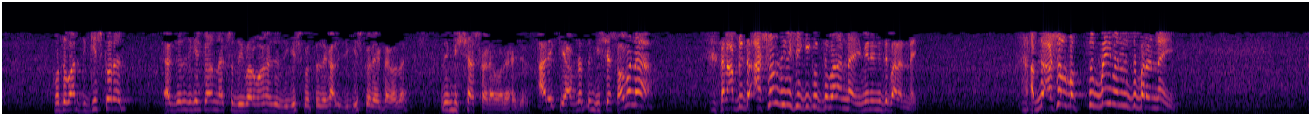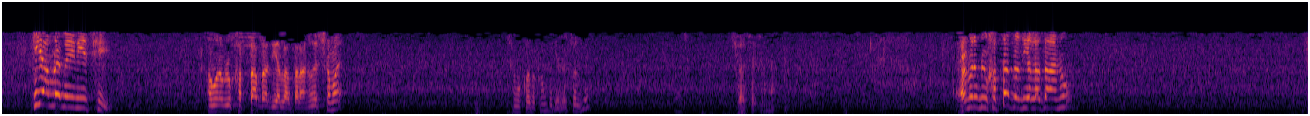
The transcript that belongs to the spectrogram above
কতবার জিজ্ঞেস করেন? একজন জিজ্ঞেস করেন, একশো দুইবার মনে হয় জিজ্ঞেস করতে যে খালি জিজ্ঞেস করে একটা কথা বিশ্বাস না মনে হয় আরে কি, আপনার তো বিশ্বাস হবে না? কারণ আপনি তো আসল জিনিসই কি করতে পারেন নাই? মেনে নিতে পারেন নাই। আপনি আসল বক্তব্যই মেনে নিতে পারেন নাই। কি আমরা মেনে নিয়েছি? অমর রাজি আল্লাহ সময়। সময় কতক্ষণ পর্যন্ত চলবে? খত্তাব রাজি আল্লাহ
